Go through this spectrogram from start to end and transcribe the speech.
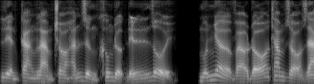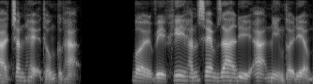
liền càng làm cho hắn dừng không được đến, đến rồi, muốn nhờ vào đó thăm dò ra chăn hệ thống cực hạn. Bởi vì khi hắn xem ra đi ạ nhìn thời điểm,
